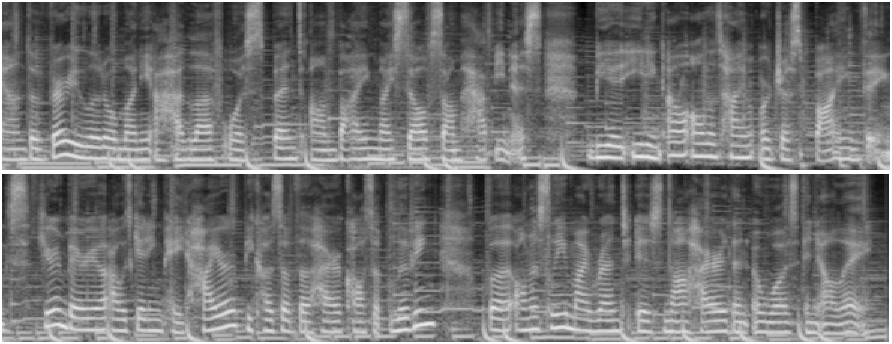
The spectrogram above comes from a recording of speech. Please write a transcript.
and the very little money I had left was spent on buying myself some happiness, be it eating out all the time or just buying things. Here in Bay Area, I was getting paid higher because of the higher cost of living, but honestly, my rent is not higher than it was in LA.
